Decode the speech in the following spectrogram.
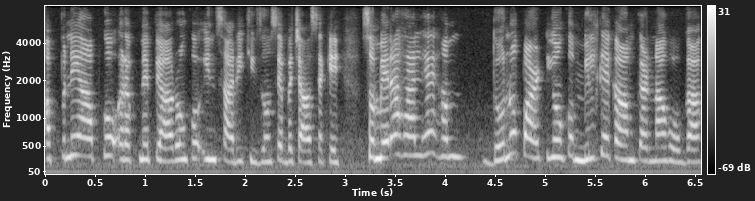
अपने आप को और अपने प्यारों को इन सारी चीज़ों से बचा सके। सो so, मेरा ख्याल है हम दोनों पार्टियों को मिलकर काम करना होगा।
